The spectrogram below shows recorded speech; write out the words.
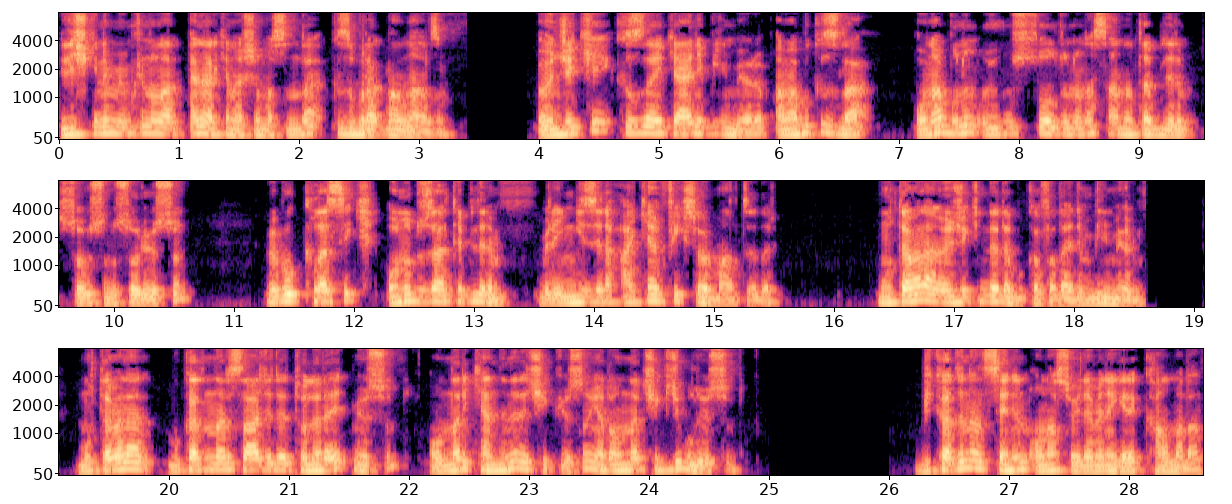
İlişkinin mümkün olan en erken aşamasında kızı bırakman lazım. Önceki kızla hikayeni bilmiyorum ama bu kızla ona bunun uygunsuz olduğunu nasıl anlatabilirim sorusunu soruyorsun. Ve bu klasik onu düzeltebilirim. Böyle İngilizce'de I can fix her mantığıdır. Muhtemelen öncekinde de bu kafadaydım bilmiyorum. Muhtemelen bu kadınları sadece de tolere etmiyorsun. Onları kendine de çekiyorsun ya da onları çekici buluyorsun. Bir kadının senin ona söylemene gerek kalmadan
